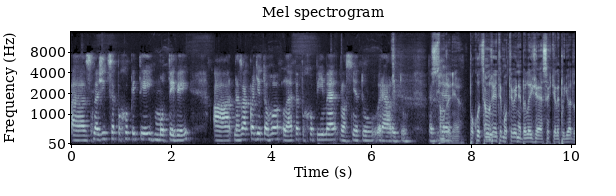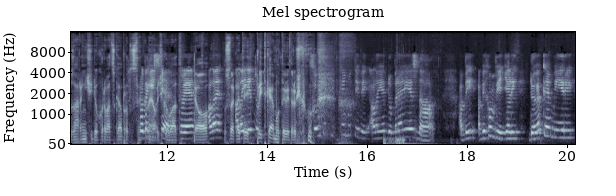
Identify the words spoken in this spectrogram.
a snažit se pochopit jejich motivy a na základě toho lépe pochopíme vlastně tu realitu. Takže... Samozřejmě. Pokud samozřejmě ty motivy nebyly, že se chtěli podívat do zahraničí, do Chorvatska, proto se no, neočkovat. To je, jo, ale, to jsou takové ty to, plitké motivy trošku. Jsou to plitké motivy, ale je dobré je znát aby, abychom věděli, do jaké míry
